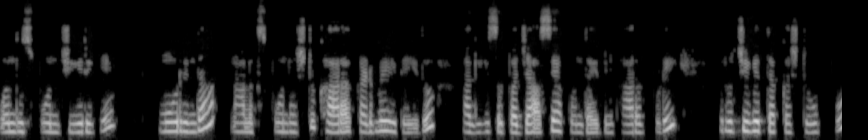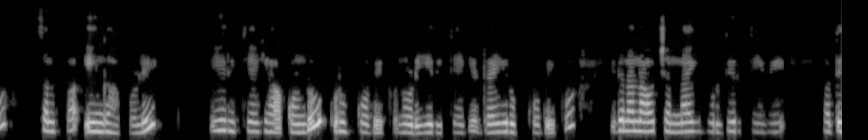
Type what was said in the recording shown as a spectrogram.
ಒಂದು ಸ್ಪೂನ್ ಜೀರಿಗೆ, ಮೂರಿಂದ ನಾಲ್ಕು ಸ್ಪೂನಷ್ಟು ಖಾರ ಕಡಿಮೆ ಇದೆ ಇದು. ಹಾಗಾಗಿ ಸ್ವಲ್ಪ ಜಾಸ್ತಿ ಹಾಕ್ಕೊತಾ ಇದ್ದೀನಿ ಖಾರದ ಪುಡಿ. ರುಚಿಗೆ ತಕ್ಕಷ್ಟು ಉಪ್ಪು, ಸ್ವಲ್ಪ ಹಿಂಗೆ ಹಾಕ್ಕೊಳ್ಳಿ ಈ ರೀತಿಯಾಗಿ ಹಾಕ್ಕೊಂಡು ರುಬ್ಕೋಬೇಕು. ನೋಡಿ, ಈ ರೀತಿಯಾಗಿ ಡ್ರೈ ರುಬ್ಕೋಬೇಕು. ಇದನ್ನು ನಾವು ಚೆನ್ನಾಗಿ ಹುರಿದಿರ್ತೀವಿ. ಮತ್ತು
